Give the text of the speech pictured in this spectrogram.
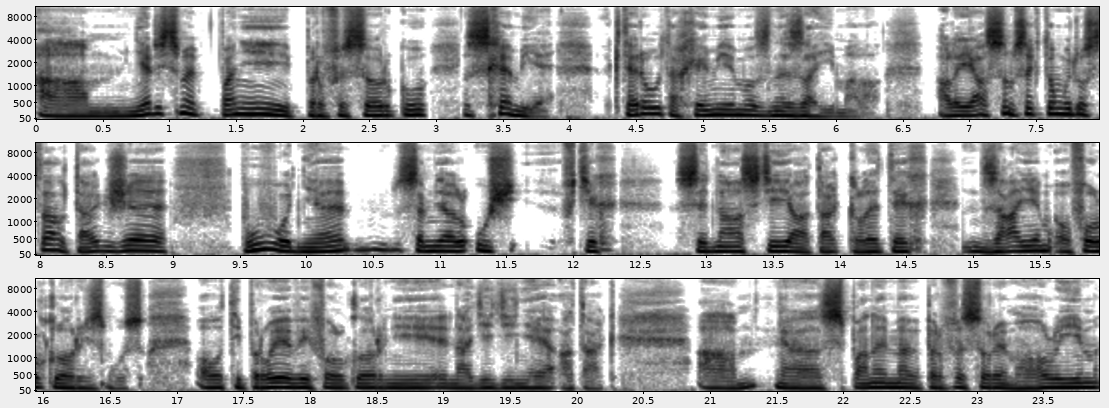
a měli jsme paní profesorku z chemie, kterou ta chemie moc nezajímala. Ale já jsem se k tomu dostal tak, že původně jsem měl už v těch 17 a tak letech zájem o folklorismus, o ty projevy folklorní na dědině a tak. A s panem profesorem Holím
